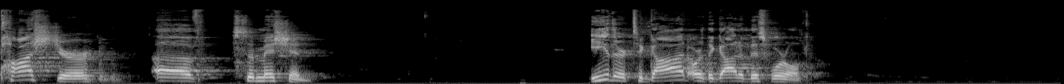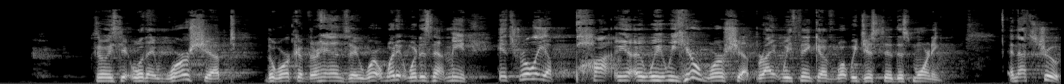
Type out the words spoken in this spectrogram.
posture of submission. Either to God or the God of this world. So we see, well, they worshipped the work of their hands. They what, what does that mean? It's really a, you know, we, we hear worship, right? We think of what we just did this morning. And that's true.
